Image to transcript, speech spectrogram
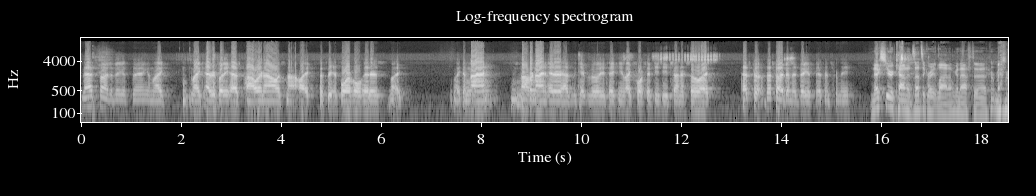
that's probably the biggest thing, and like like everybody has power now. It's not like the three and four hole hitters. Like like a nine number nine hitter has the capability of taking like 450 deep center. So like that's pro- that's probably been the biggest difference for me. Next year, accountants. That's a great line. I'm gonna have to remember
